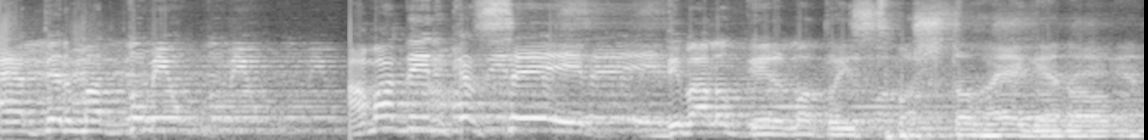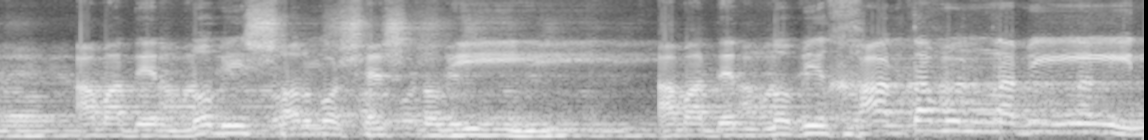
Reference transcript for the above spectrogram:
আয়াতের মাধ্যমে আমাদের কাছে দিবালকের মতো স্পষ্ট হয়ে গেল। আমাদের নবী সর্বশেষ নবী, আমাদের নবী খাতামুন নবীন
